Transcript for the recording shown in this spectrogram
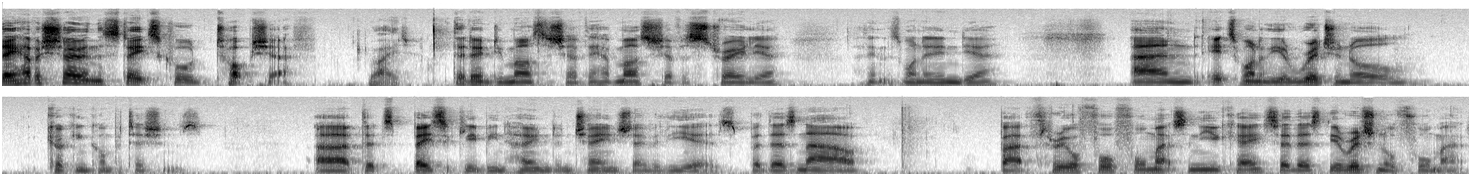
they have a show in the states called Top Chef. Right. They don't do MasterChef. They have MasterChef Australia. I think there's one in India, and it's one of the original cooking competitions uh, that's basically been honed and changed over the years. But there's now about three or four formats in the UK. So there's the original format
